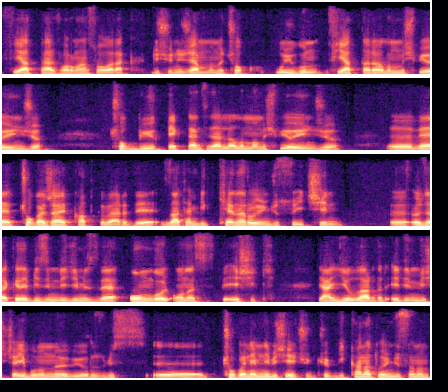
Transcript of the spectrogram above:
fiyat performansı olarak düşüneceğim bunu. Çok uygun fiyatlara alınmış bir oyuncu. Çok büyük beklentilerle alınmamış bir oyuncu. E, ve çok acayip katkı verdi. Zaten bir kenar oyuncusu için e, özellikle de bizim ligimizde 10 gol 10 asist bir eşik. Yani yıllardır Edin Vişça'yı bununla övüyoruz biz. E, çok önemli bir şey çünkü bir kanat oyuncusunun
